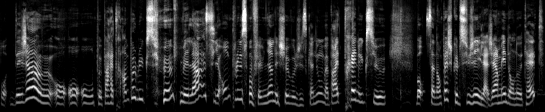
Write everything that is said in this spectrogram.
Bon, déjà, euh, on, peut paraître un peu luxueux, mais là, si en plus on fait venir les chevaux jusqu'à nous, on va paraître très luxueux. Bon, ça n'empêche que le sujet, il a germé dans nos têtes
